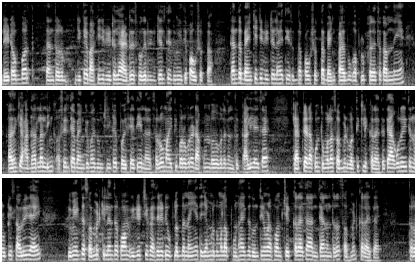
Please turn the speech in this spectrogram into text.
date of birth त्यानंतर जे काही बाकीचे डिटेल आहे ॲड्रेस वगैरे डिटेल ते तुम्ही इथे पाहू शकता. त्यानंतर बँकेचे डिटेल आहे ते सुद्धा पाहू शकता. बँक पासबुक अपलोड करायचं काम नाही आहे कारण की आधारला लिंक असेल त्या बँकेमध्ये तुमची जे काही पैसे आहेत ते येणार. सर्व माहिती बरोबर आहे डॉक्युमेंट बरोबर आहे त्यानंतर खाली यायचं आहे. कॅप्चर टाकून तुम्हाला सबमिटवरती क्लिक करायचं आहे. त्या अगोदर इथे नोटीस लावलेली आहे. तुम्ही एकदा सबमिट केल्यानंतर फॉर्म एडिटची फॅसिलिटी उपलब्ध नाही आहे त्याच्यामुळे तुम्हाला पुन्हा एकदा दोन तीन वेळा फॉर्म चेक करायचा आहे आणि त्यानंतरच सबमिट करायचा आहे. तर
